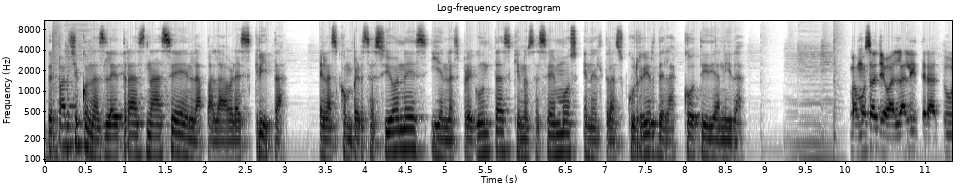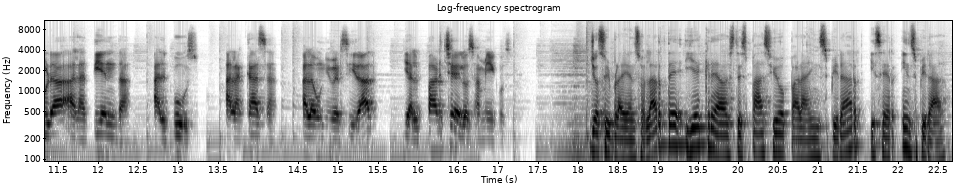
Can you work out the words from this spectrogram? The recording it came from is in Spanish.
De Parche con las Letras nace en la palabra escrita, en las conversaciones y en las preguntas que nos hacemos en el transcurrir de la cotidianidad. Vamos a llevar la literatura a la tienda, al bus, a la casa, a la universidad y al parche de los amigos. Yo soy Brian Solarte y he creado este espacio para inspirar y ser inspirado.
